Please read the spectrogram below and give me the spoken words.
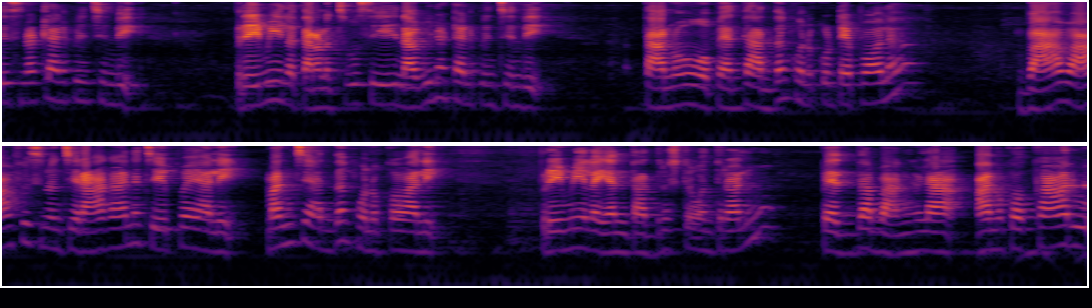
చేసినట్లు అనిపించింది. ప్రేమీల తనను చూసి నవ్వినట్టు అనిపించింది తను ఓ పెద్ద అద్దం కొనుక్కుంటే పోలా? బావ ఆఫీస్ నుంచి రాగానే చెప్పేయాలి మంచి అద్దం కొనుక్కోవాలి. ప్రేమీల ఎంత అదృష్టవంతురాలు? పెద్ద బంగ్లా. ఆమెకు ఒక కారు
